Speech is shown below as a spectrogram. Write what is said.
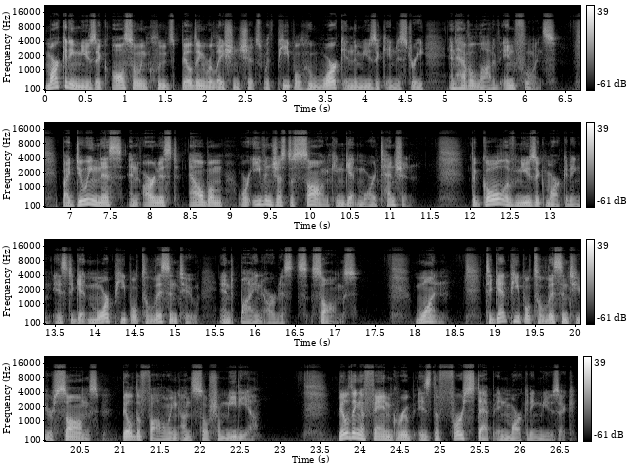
Marketing music also includes building relationships with people who work in the music industry and have a lot of influence. By doing this, an artist, album, or even just a song can get more attention. The goal of music marketing is to get more people to listen to and buy an artist's songs. 1. To get people to listen to your songs, build a following on social media. Building a fan group is the first step in marketing music.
